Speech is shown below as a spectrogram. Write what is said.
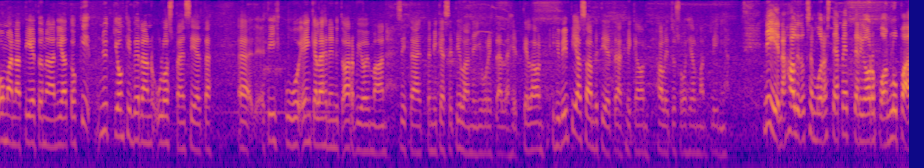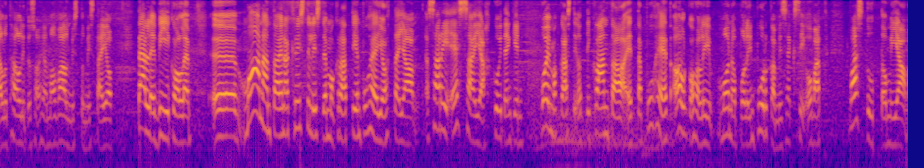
omana tietonaan ja toki nyt jonkin verran ulospäin sieltä tihkuu, enkä lähde nyt arvioimaan sitä, että mikä se tilanne juuri tällä hetkellä on. Hyvin pian saamme tietää, että mikä on hallitusohjelman linja. Niin, hallituksen muodostaja Petteri Orpo on lupaillut hallitusohjelman valmistumista jo tälle viikolle. Maanantaina kristillisdemokraattien puheenjohtaja Sari Essaja kuitenkin voimakkaasti otti kantaa, että puheet alkoholimonopolin purkamiseksi ovat vastuuttomia.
